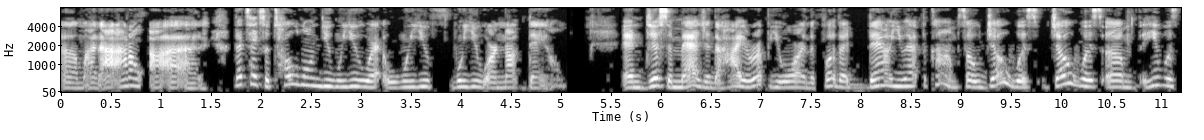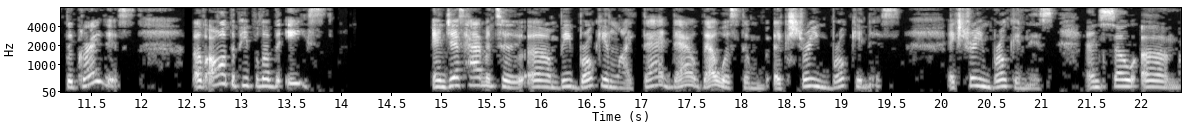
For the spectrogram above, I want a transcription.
Um, and I, I don't I, I, that takes a toll on you when you were when you when you are knocked down. And just imagine the higher up you are and the further down you have to come. So Job was Joe was um he was the greatest of all the people of the east. And just having to um be broken like that, that that was the extreme brokenness. Extreme brokenness. And so um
